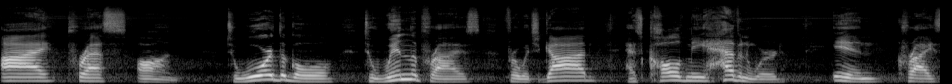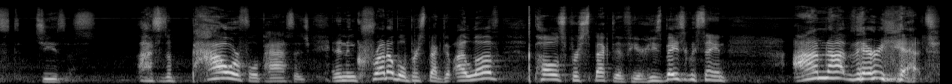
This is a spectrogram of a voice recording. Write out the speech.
I press on toward the goal to win the prize for which God has called me heavenward in Christ Jesus. Ah, this is a powerful passage and an incredible perspective. I love Paul's perspective here. He's basically saying, I'm not there yet,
